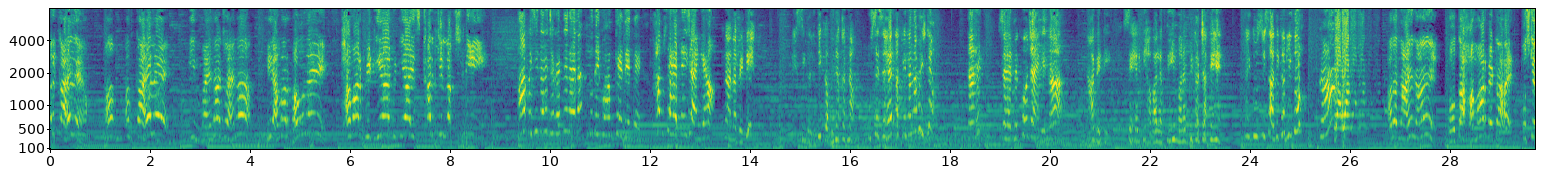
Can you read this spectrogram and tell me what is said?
अरे काहे ले हम? हम हम काहे ले? ये महीना जो है ना ये हमार भाऊ नहीं। हमार बिटिया बिटिया इस घर की लक्ष्मी। आप इसी तरह झगड़ते रहे ना तो देखो हम कह देते हैं। हम शहर नहीं जाएँगे हाँ। ना ना बेटी ऐसी गलती कभी ना करना। उसे शहर अकेला ना भेजना। क्या है शहर में खो जाएँगे का ना बेटी शहर की हवा लगते ही मर्द बिगड़ जाते हैं। कहीं दूसरी शादी कर ली तो? का अरे नहीं नहीं तोता हमार बेटा है उसके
